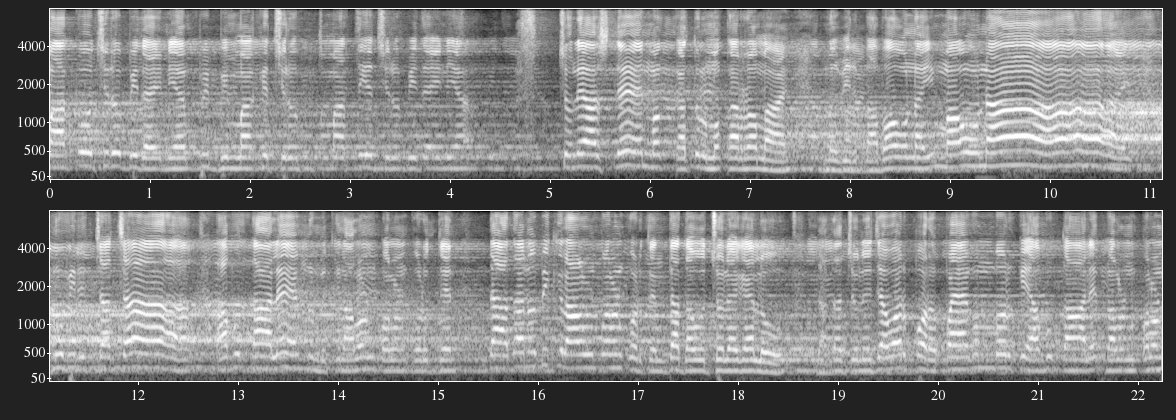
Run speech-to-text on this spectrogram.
মাকেও চির বিদায় নিয়া মাকে চির মা থেকে চির বিদায় নিয়া। চলে আসলেন মক্কাতুল মোকাররমায়। নবীর বাবাও নাই, মাও নাই। নবীর চাচা আবু তালেব নবীকে লালন পালন করতেন, দাদা নবীকে লালন পালন করতেন, দাদাও চলে গেল। দাদা চলে যাওয়ার পর পায়াগম্বরকে আবু তালেব লালন পালন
